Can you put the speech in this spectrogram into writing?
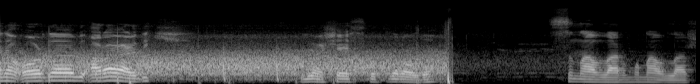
Yani orada bir ara verdik. Biliyor şey sıkıntılar oldu. Sınavlar, mınavlar.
